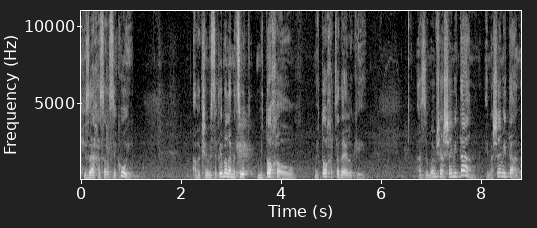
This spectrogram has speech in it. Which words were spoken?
כי זה היה חסר סיכוי. אבל כשהם מסתכלים על המציאות מתוך האור, מתוך הצד האלוקי, אז הם רואים שהשם איתם. אם השם איתנו,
